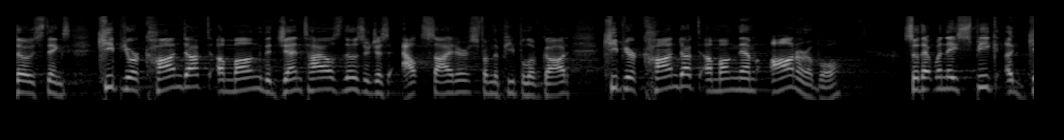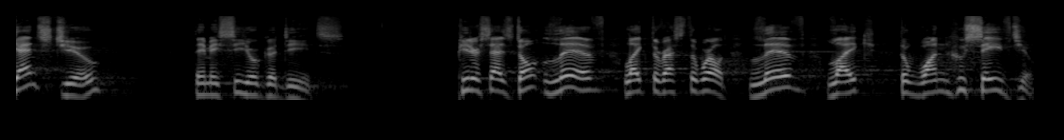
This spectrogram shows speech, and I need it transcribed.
those things. Keep your conduct among the Gentiles, those are just outsiders from the people of God. Keep your conduct among them honorable, so that when they speak against you, they may see your good deeds. Peter says, Don't live like the rest of the world, live like the one who saved you.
